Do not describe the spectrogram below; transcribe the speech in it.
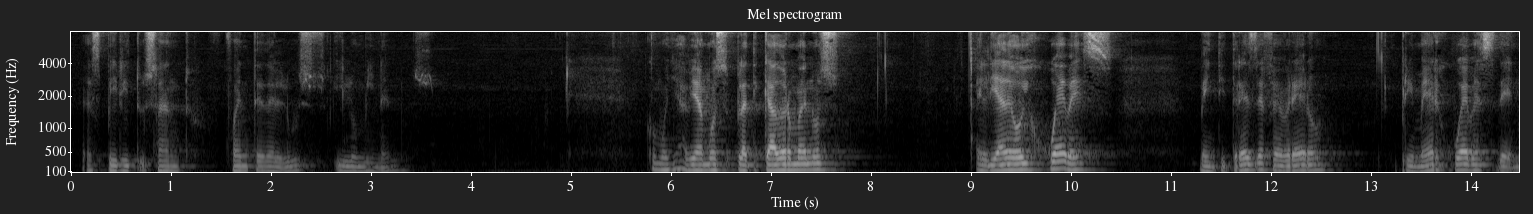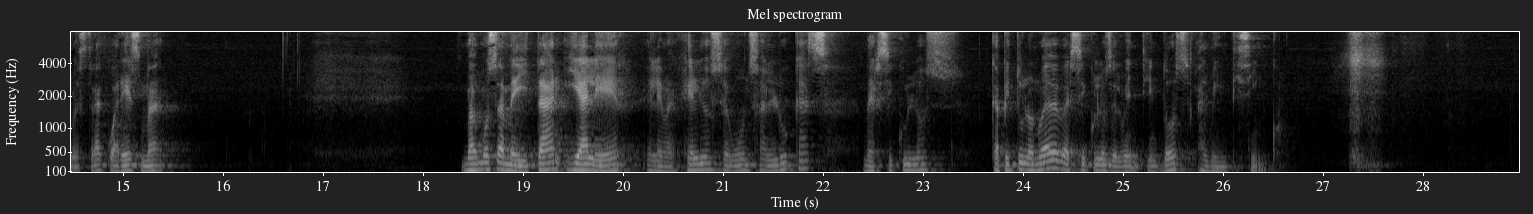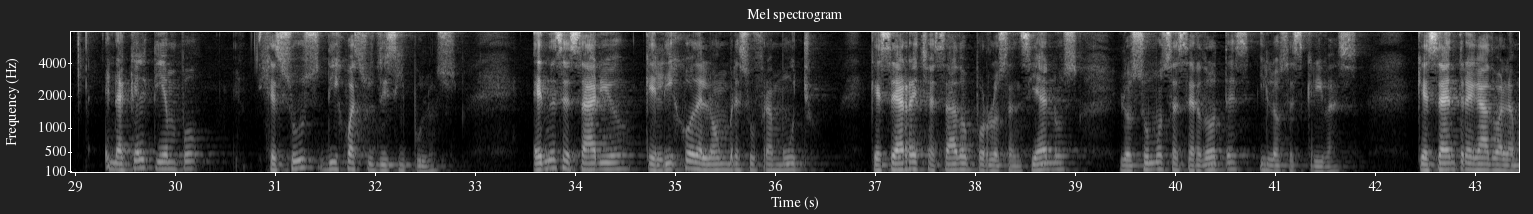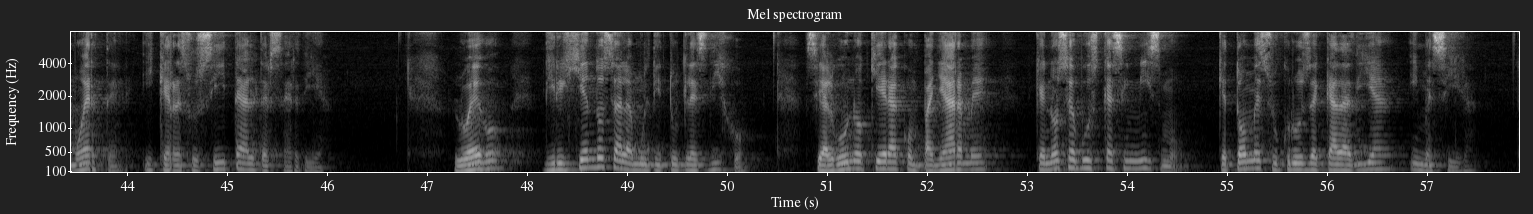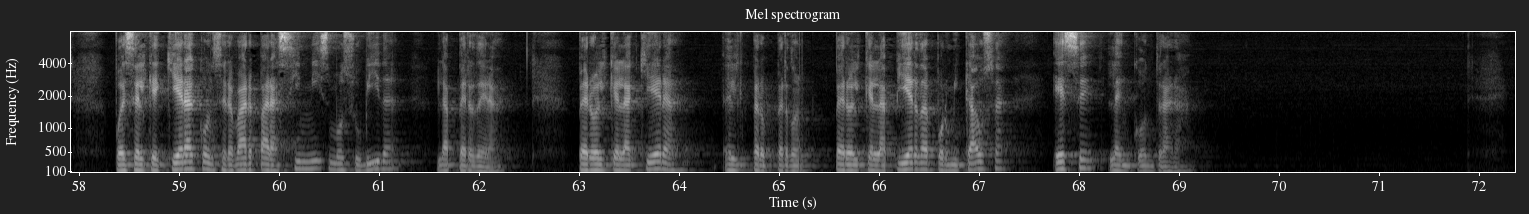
Espíritu Santo, fuente de luz, ilumínanos. Como ya habíamos platicado, hermanos, el día de hoy, jueves 23 de febrero, primer jueves de nuestra cuaresma, vamos a meditar y a leer el Evangelio según San Lucas, versículos, capítulo 9, versículos del 22 al 25. En aquel tiempo Jesús dijo a sus discípulos, es necesario que el Hijo del Hombre sufra mucho, que sea rechazado por los ancianos, los sumos sacerdotes y los escribas, que sea entregado a la muerte y que resucite al tercer día. Luego, dirigiéndose a la multitud, les dijo, si alguno quiere acompañarme, que no se busque a sí mismo, que tome su cruz de cada día y me siga. Pues el que quiera conservar para sí mismo su vida, la perderá. Pero el que la quiera, el, pero, perdón, pero el que la pierda por mi causa, ese la encontrará.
